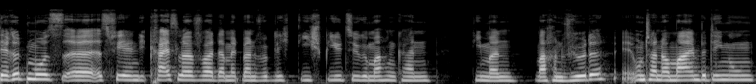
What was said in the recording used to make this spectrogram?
der Rhythmus, äh, es fehlen die Kreisläufer, damit man wirklich die Spielzüge machen kann, die man machen würde äh, unter normalen Bedingungen.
